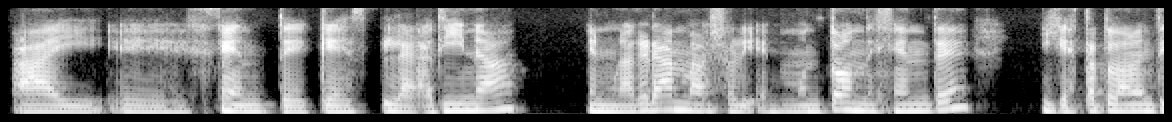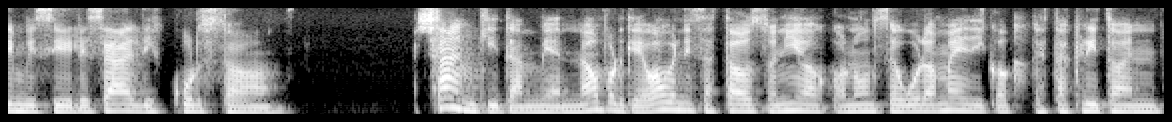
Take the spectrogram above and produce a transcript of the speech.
hay eh, gente que es latina, en una gran mayoría, un montón de gente, y que está totalmente invisibilizada el discurso yankee también, ¿no? Porque vos venís a Estados Unidos con un seguro médico que está escrito en,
